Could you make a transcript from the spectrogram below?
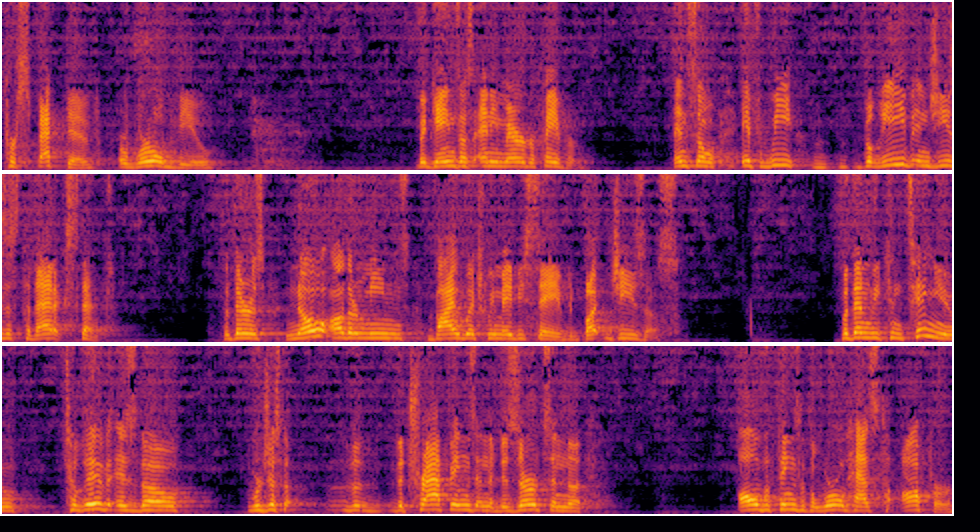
perspective or worldview that gains us any merit or favor. And so, if we believe in Jesus to that extent, that there is no other means by which we may be saved but Jesus, but then we continue to live as though we're just the, the trappings and the desserts and the all the things that the world has to offer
